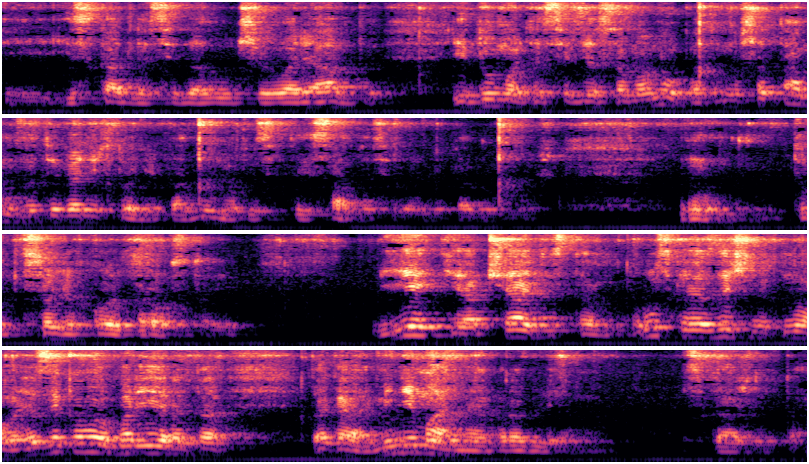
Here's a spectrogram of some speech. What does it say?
и искать для себя лучшие варианты, и думать о себе самому, потому что там за тебя никто не подумает, если ты сам за себя не подумаешь. Ну, тут все легко и просто. Едьте, общайтесь, там русскоязычных много. Языковой барьер это такая минимальная проблема, скажем так.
